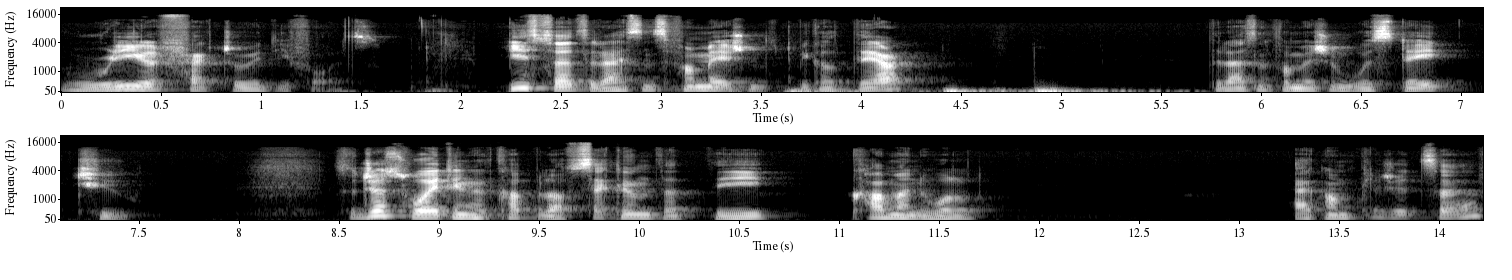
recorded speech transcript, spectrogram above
real factory defaults. Besides the license information, because there the license information will stay too. So just waiting a couple of seconds that the command will accomplish itself.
